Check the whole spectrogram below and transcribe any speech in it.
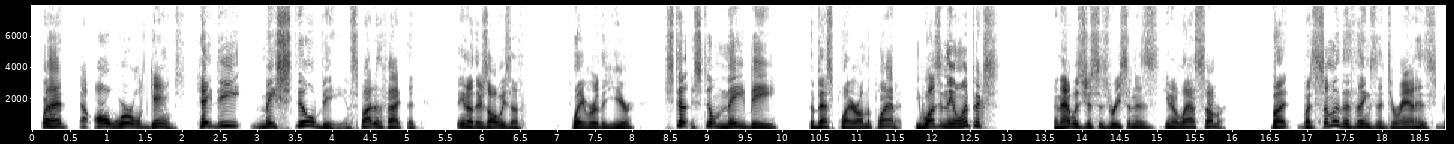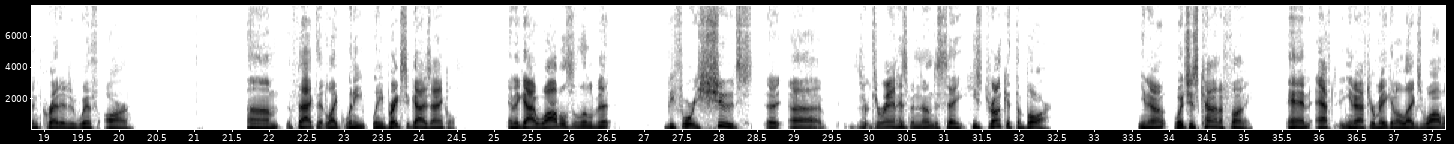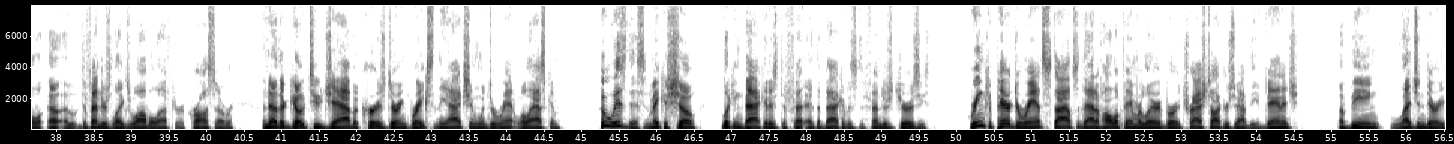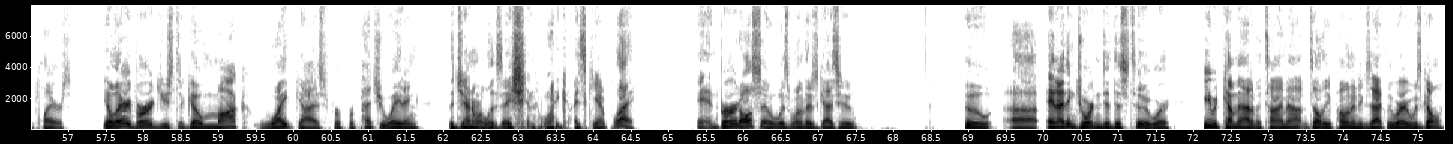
where they had uh, all world games. KD may still be, in spite of the fact that you know there's always a flavor of the year. He still still may be the best player on the planet. He was in the Olympics, and that was just as recent as you know last summer. But but some of the things that Durant has been credited with are um, the fact that like when he when he breaks a guy's ankles and the guy wobbles a little bit before he shoots, uh, uh, Durant has been known to say he's drunk at the bar. You know, which is kind of funny. and after you know after making a legs wobble, uh, a defender's legs wobble after a crossover. Another go-to jab occurs during breaks in the action when Durant will ask him, "Who is this?" and make a show looking back at his def- at the back of his defenders' jerseys. Green compared Durant's style to that of Hall of Famer Larry Bird, trash talkers who have the advantage of being legendary players. You know, Larry Bird used to go mock white guys for perpetuating the generalization that white guys can't play. And Bird also was one of those guys who, who, uh, and I think Jordan did this too, where he would come out of a timeout and tell the opponent exactly where he was going.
